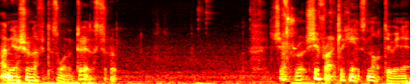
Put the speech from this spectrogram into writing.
And yeah, sure enough, it doesn't want to do it. Let's shift, shift right clicking, it's not doing it.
